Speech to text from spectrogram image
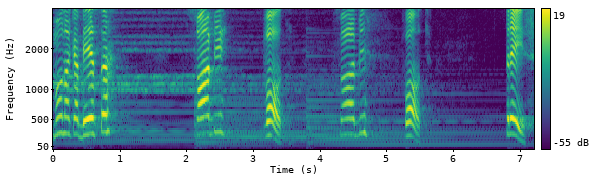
Mão na cabeça. Sobe, volta. Sobe, volta. Três.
